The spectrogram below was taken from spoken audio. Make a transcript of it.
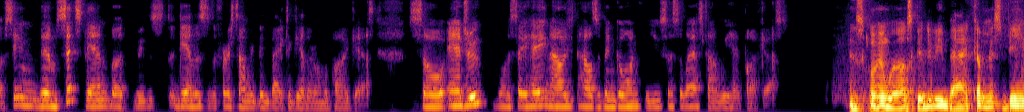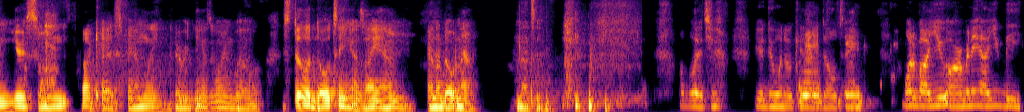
I've seen them since then, but we just again this is the first time we've been back together on the podcast. So Andrew, want to say hey and how how's it been going for you since the last time we had podcast? It's going well. It's good to be back. I miss being here, seeing this podcast family. Everything is going well. Still adulting as I am an adult now. And that's it. I'm glad you you're doing okay adulting. What about you, Harmony? How you be?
